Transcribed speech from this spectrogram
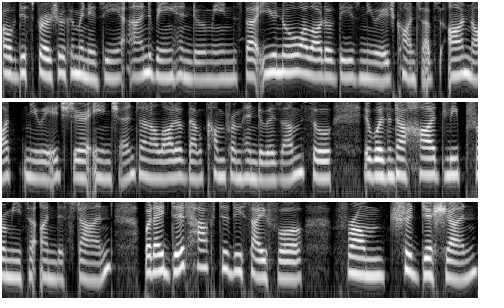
of the spiritual community and being Hindu means that you know a lot of these New Age concepts are not New Age, they're ancient, and a lot of them come from Hinduism. So it wasn't a hard leap for me to understand. But I did have to decipher from tradition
